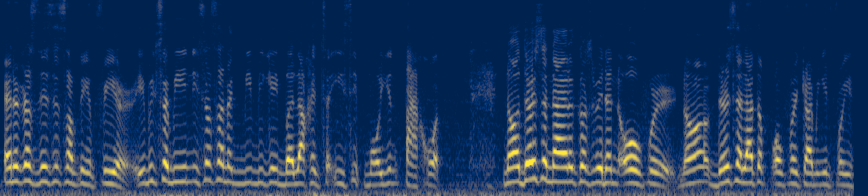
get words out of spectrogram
and because this is something of fear. Ibig sabihin, isa sa nagbibigay balakid sa isip mo, yung takot. No, there's a nine of cups with an offer. No, there's a lot of offer coming in for you.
